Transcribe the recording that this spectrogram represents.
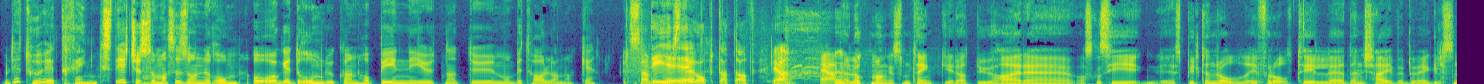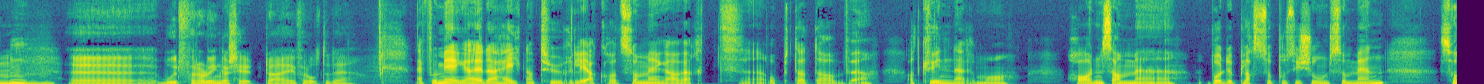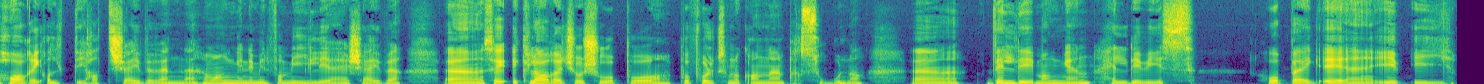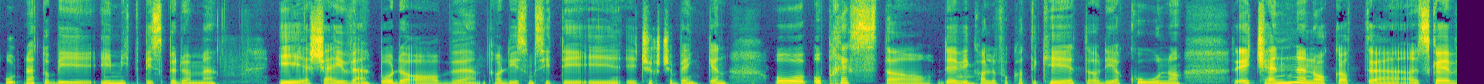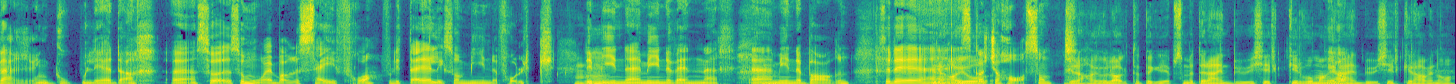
Og det tror jeg trengs. Det er ikke så Mm. masse sånne rom. Og òg et rom du kan hoppe inn i uten at du må betale noe. Et Det er jeg opptatt av. Ja. Ja. Det er nok mange som tenker at du har eh, hva skal jeg si, spilt en rolle i forhold til eh, den skeive bevegelsen. Mm. Eh, hvorfor har du engasjert deg i forhold til det? For meg er det helt naturlig, akkurat som jeg har vært eh, opptatt av eh, at kvinner må ha den samme både plass og posisjon som menn, så har jeg alltid hatt skeive venner. Mange i min familie er skeive. Eh, Så jeg, klarer ikke å se på, på folk som noe annet enn personer. Eh, Veldig mange, heldigvis, håper jeg, er i, i nettopp i, i mitt bispedømme er skeive, både av, eh, av de som sitter i, i, i kirkebenken, og, og prester, det vi Mm. kaller for kateketer og diakoner. Så jeg kjenner nok at eh, skal jeg være en god leder, eh, så, så må jeg bare si fra, for dette er liksom mine folk. Det er Mm. mine, mine venner, Mm. mine barn. Så det, jeg jo- skal ikke ha sånt. Dere har jo laget et begrep som heter regnbuekirker. Hvor mange Ja. regnbuekirker har vi nå?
